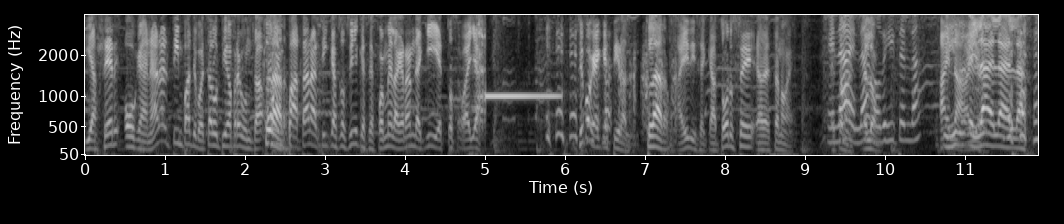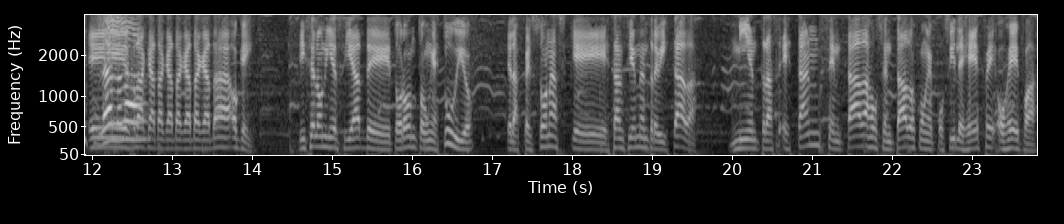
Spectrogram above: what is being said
y hacer o ganar al Team Panty, porque esta es la última pregunta, o empatar al Team Calzoncillo y que se forme la grande aquí y esto se vaya. sí, porque hay que estirarlo. Claro. Ahí dice 14. Ah, esta no es. El la, no, el la, perdón. ¿no dijiste el la? Ah, el la, el la, el la, el la. Eh, La, la, la. racatacatacatacata. Ok. Dice la Universidad de Toronto, un estudio, que las personas que están siendo entrevistadas, mientras están sentadas o sentados con el posible jefe o jefa,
